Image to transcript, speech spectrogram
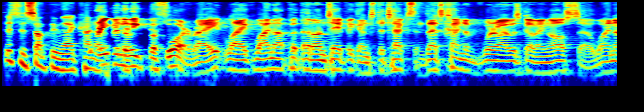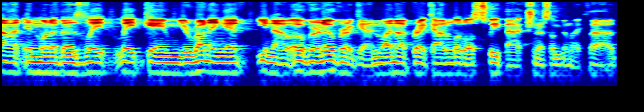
this is something that I kind or of even the week before, right? Like, why not put that on tape against the Texans? That's kind of where I was going. Also, why not in one of those late late game you're running it, you know, over and over again? Why not break out a little sweep action or something like that?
